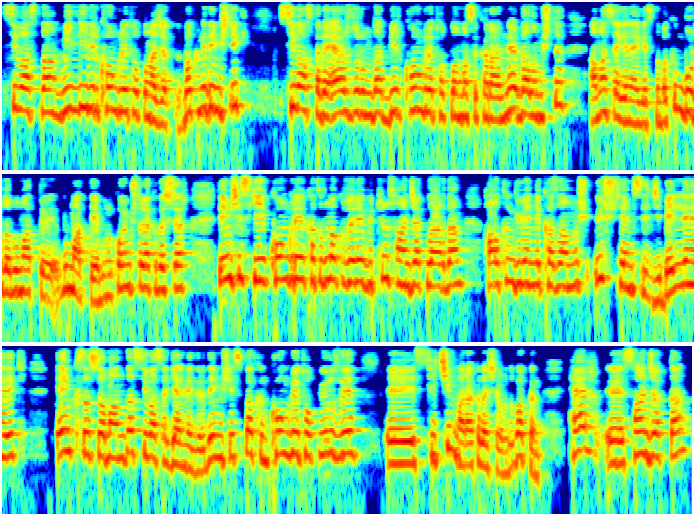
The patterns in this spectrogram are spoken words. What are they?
Sivas'ta milli bir kongre toplanacaktır. Bakın ne demiştik? Sivas'ta ve Erzurum'da bir kongre toplanması kararı nerede alınmıştı? Amasya Genelgesi'ne bakın burada bu madde bu maddeye bunu koymuşlar arkadaşlar. Demişiz ki kongreye katılmak üzere bütün sancaklardan halkın güvenini kazanmış 3 temsilci belirlenerek en kısa zamanda Sivas'a gelmelidir demişiz. Bakın kongre topluyoruz ve e, seçim var arkadaşlar burada. Bakın her e, sancaktan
